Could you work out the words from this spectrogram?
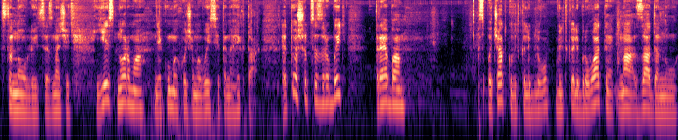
встановлюється. Значить, є норма, яку ми хочемо висіти на гектар. Для того, щоб це зробити, треба спочатку відкалібрувати на задану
